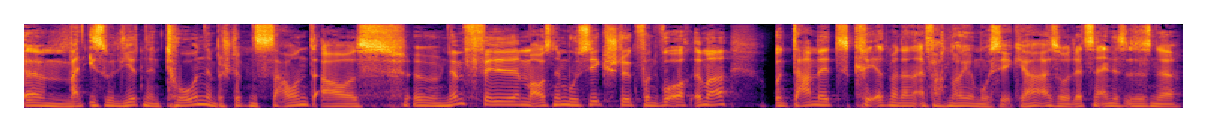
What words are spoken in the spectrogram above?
ähm, man isoliert einen Ton, einen bestimmten Sound aus äh, einem Film, aus einem Musikstück, von wo auch immer, und damit kreiert man dann einfach neue Musik. Ja, also letzten Endes ist es eine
